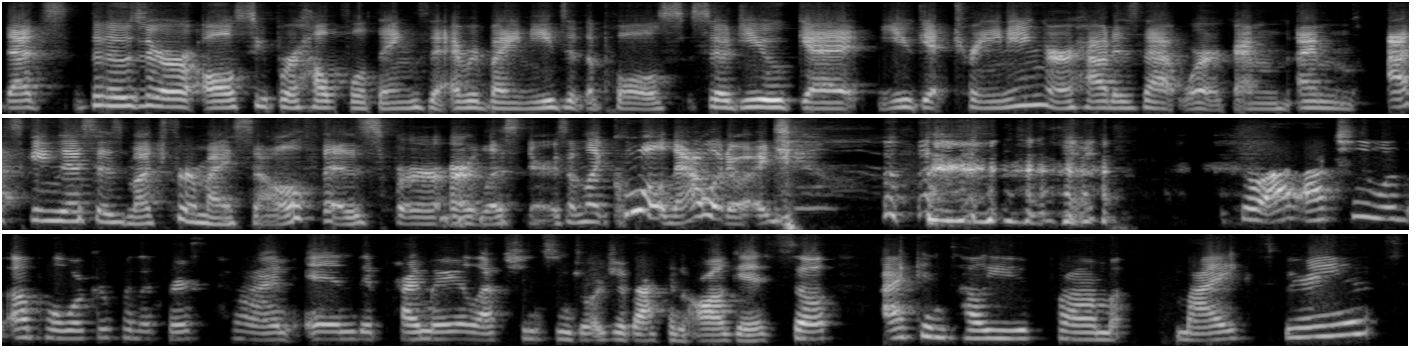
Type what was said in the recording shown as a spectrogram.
that's those are all super helpful things that everybody needs at the polls. So, do you get you get training, or how does that work? I'm I'm asking this as much for myself as for our listeners. I'm like, cool. Now, what do I do? so I actually was a poll worker for the first time in the primary elections in Georgia back in August. So I can tell you from my experience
